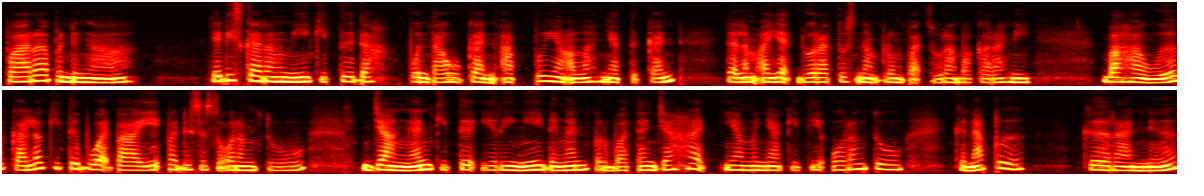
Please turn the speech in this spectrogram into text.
Para pendengar, jadi sekarang ni kita dah pun tahu kan apa yang Allah nyatakan dalam ayat 264 surah Baqarah ni. Bahawa kalau kita buat baik pada seseorang tu, jangan kita iringi dengan perbuatan jahat yang menyakiti orang tu. Kenapa? Kerana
